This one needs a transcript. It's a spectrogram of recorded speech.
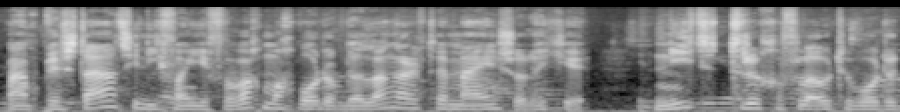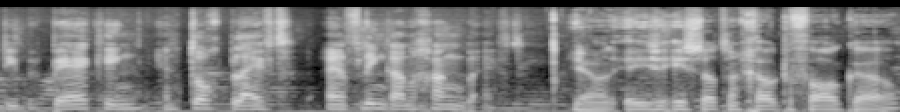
Maar een prestatie die van je verwacht mag worden op de langere termijn. Zodat je niet teruggefloten wordt door die beperking. En toch blijft en flink aan de gang blijft. Ja, is, is dat een grote valkuil?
